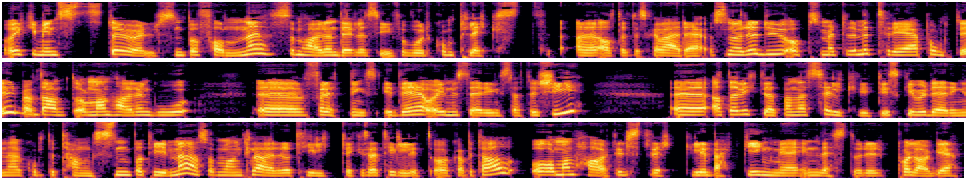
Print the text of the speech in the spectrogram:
Og ikke minst størrelsen på fondet, som har en del å si for hvor komplekst uh, alt dette skal være. Snorre, du oppsummerte det med tre punkter, bl.a. om man har en god uh, forretningsidé og investeringsstrategi, Eh, at det er viktig at man er selvkritisk i vurderingen av kompetansen på teamet, altså om man klarer å tiltrekke seg tillit og kapital, og om man har tilstrekkelig backing med investorer på laget.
